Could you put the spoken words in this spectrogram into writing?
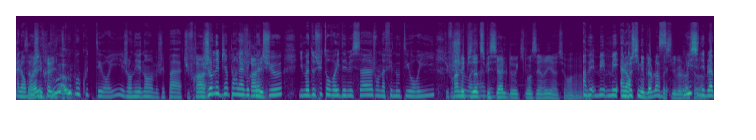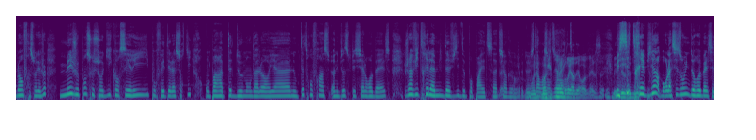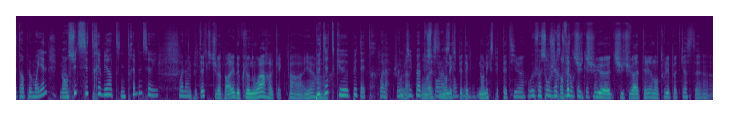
Alors Ça moi j'ai beaucoup Ah oui. beaucoup de théories j'en ai non mais je vais pas Tu feras, j'en ai bien parlé tu avec Mathieu il m'a de suite envoyé des messages on a fait nos théories tu feras un épisode voilà, je- spécial de Kiko en série euh, sur. euh, ah mais mais mais alors de Ciné Blabla. bah, c'est- Ciné Blabla, oui ciné blabla on fera sur quelque chose mais je pense que sur Geek en série pour fêter la sortie on parlera peut-être de Mandalorian ou peut-être on fera un, un épisode spécial Rebels j'inviterai l'ami David pour parler de ça tiens, de, de moi, Star Wars moi, en direct regarder Rebels. mais c'est très bien bon la saison 1 de Rebels c'est un peu moyenne mais ensuite c'est très bien une très bonne série voilà Et peut-être que tu vas parler de Clone Noir euh, quelque part ailleurs. Peut-être que, peut-être. Voilà, je Voilà. ne dis pas On plus reste pour dans l'instant. mais- dans l'expectative. Oui, de toute façon, je gère En fait, tu, euh, tu, tu vas atterrir dans tous les podcasts. euh,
